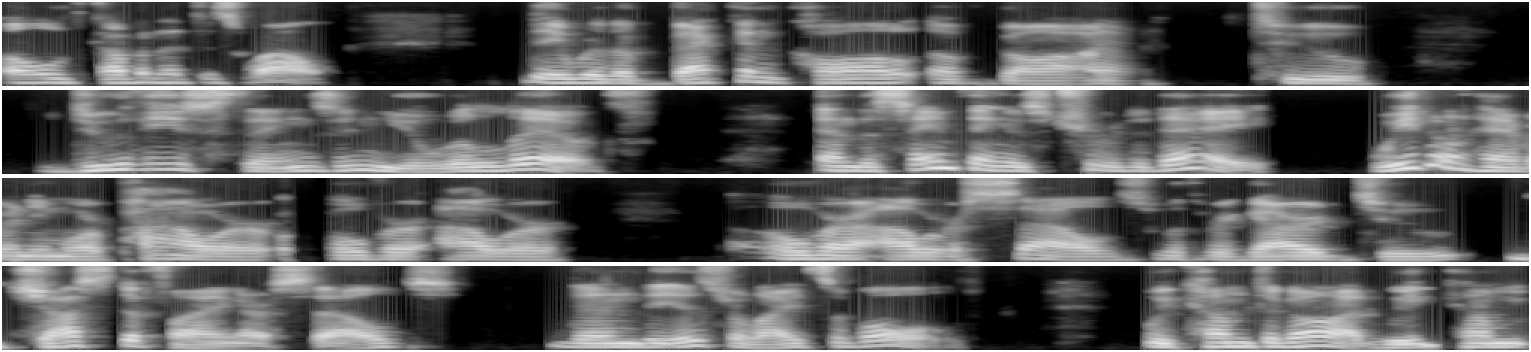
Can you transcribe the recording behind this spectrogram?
old covenant as well. They were the beck and call of God to do these things and you will live. And the same thing is true today. We don't have any more power over our over ourselves with regard to justifying ourselves than the Israelites of old. We come to God, we come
